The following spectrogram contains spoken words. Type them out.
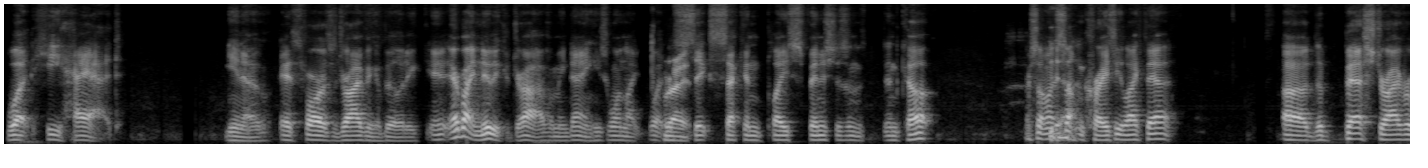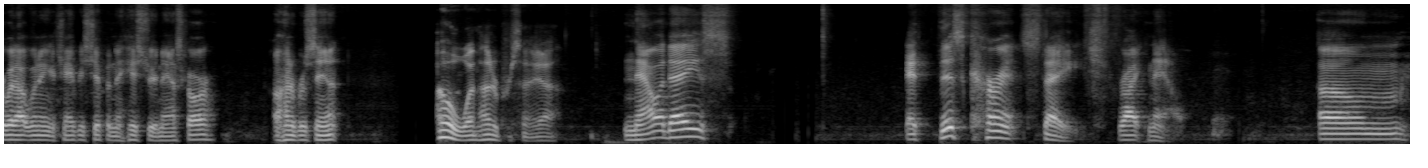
what he had. You know, as far as driving ability, and everybody knew he could drive. I mean, dang, he's won like what Right. six second place finishes in in Cup or something Yeah. something crazy like that. Uh, the best driver without winning a championship in the history of NASCAR, hundred percent. Oh, 100%. Yeah. Nowadays, at this current stage, right now, um,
